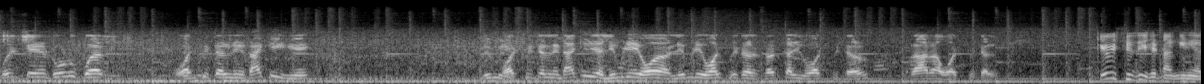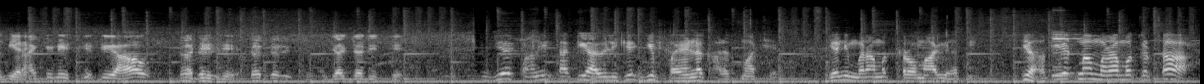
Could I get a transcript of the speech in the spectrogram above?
પોલીસ સ્ટેશન રોડ ઉપર હોસ્પિટલની ટાંકી છે. હોસ્પિટલની ટાંકી છે. લીમડી લીમડી હોસ્પિટલ સરકારી હોસ્પિટલ રારા હોસ્પિટલ. કેવી સ્થિતિ છે ટાંકીની અત્યારે? ટાંકીની સ્થિતિ હાવ અઢી છે. જર્જરિત છે. જે પાણી ટાંકી આવેલી છે જે ભયાનક હાલતમાં છે જેની મરામત કરવામાં આવી હતી. જે હકીકતમાં મરામત કરતાં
